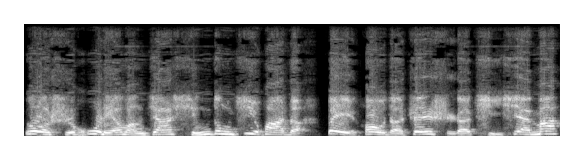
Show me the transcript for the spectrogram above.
落实互联网加。行动计划的背后的真实的体现吗？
